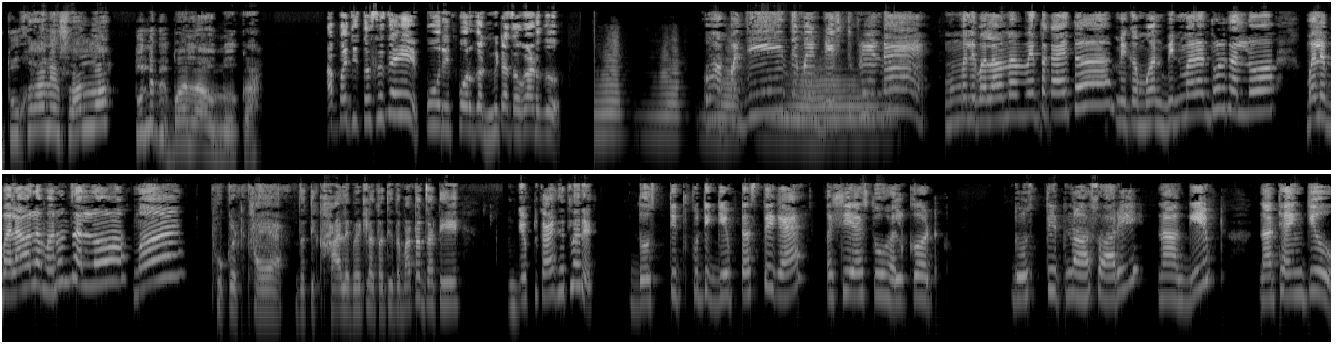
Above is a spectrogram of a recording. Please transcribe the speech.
तू काय चालला? तुला बी बोलावलं का? आपाची तसंच आहे. पोरी पोरगत मिठाचं गाडग. मला फुकट खाया. जर ते खायला भेटलं तर तिथं बातच जाते गिफ्ट काय घेतलं रे? दोस्तीत कुठे गिफ्ट असते का? अशी असतो हलकट. दोस्तीत ना सॉरी ना गिफ्ट ना थँक्यू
